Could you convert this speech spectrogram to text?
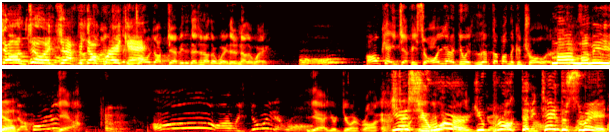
Don't do it, Jeffy! Don't break get the it! controllers off, Jeffy. There's another way. There's another way. Okay, Jeffy. So all you gotta do is lift up on the controller. Mamma mia! Yeah. Oh, I was doing it wrong. Yeah, you're doing it wrong. Yes, So you what game wanna were! play? You broke the Nintendo Switch!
